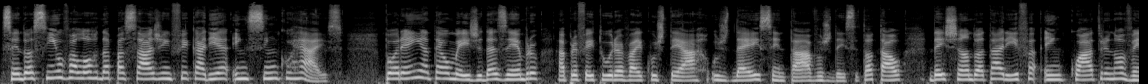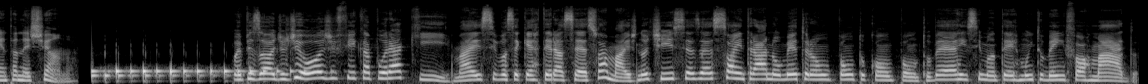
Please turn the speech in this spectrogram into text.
Sendo assim, o valor da passagem ficaria em R$ 5,00. Porém, até o mês de dezembro, a Prefeitura vai custear os 10 centavos desse total, deixando a tarifa em R$ 4,90 neste ano. O episódio de hoje fica por aqui, mas se você quer ter acesso a mais notícias, é só entrar no metron.com.br e se manter muito bem informado.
